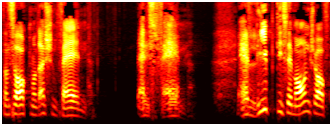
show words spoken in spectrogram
dann sagt man, das ist ein Fan. Er ist Fan. Er liebt diese Mannschaft.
